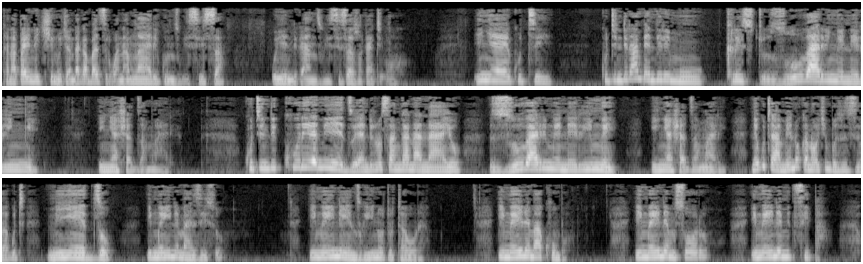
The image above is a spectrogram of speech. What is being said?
Kana paine chinhu chandakabatsirwa namwari kunzwisisa uye ndikanzwisisa zvakati oh inyaya yekuti kuti ndirambe ndiri mukristu zuva rimwe nerimwe inyasha dzamwari. Kuti ndikurire miedzo yandinosangana nayo zuva rimwe nerimwe inyasha dzamwari. Nekuti hameno kana uchimbozviziva kuti miedzo imwe ine maziso imwe ine inzwi inototaura imwe ine makumbo imwe ine musoro imwe ine mitsipa.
